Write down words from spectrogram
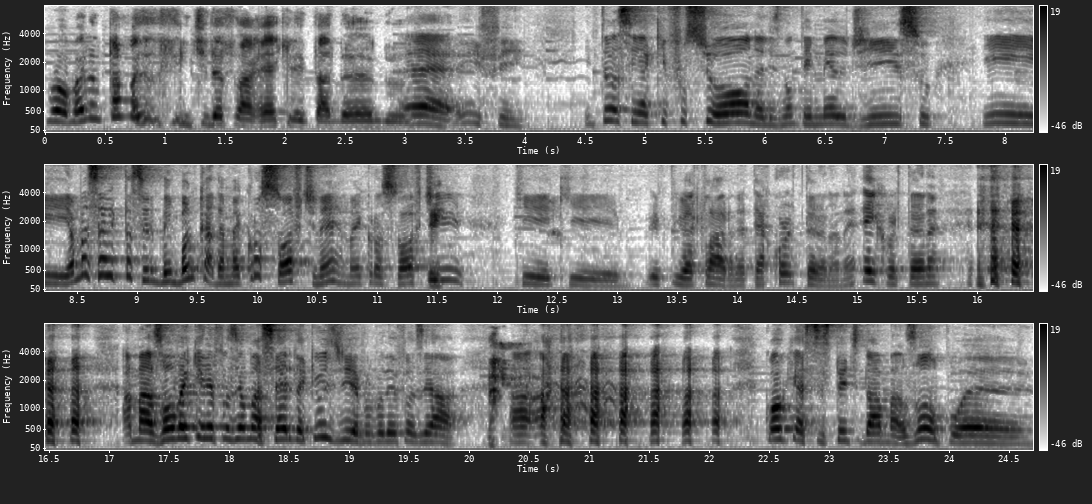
Bom, mas não tá fazendo sentido essa ré que ele tá dando. É, enfim. Então, assim, aqui funciona, eles não têm medo disso. E é uma série que tá sendo bem bancada. A Microsoft, né? Microsoft. Sim que, que é claro, né? Tem a Cortana, né? Ei, Cortana. a Amazon vai querer fazer uma série daqui uns dias para poder fazer a, a, a, Qual que é assistente da Amazon, pô? É...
